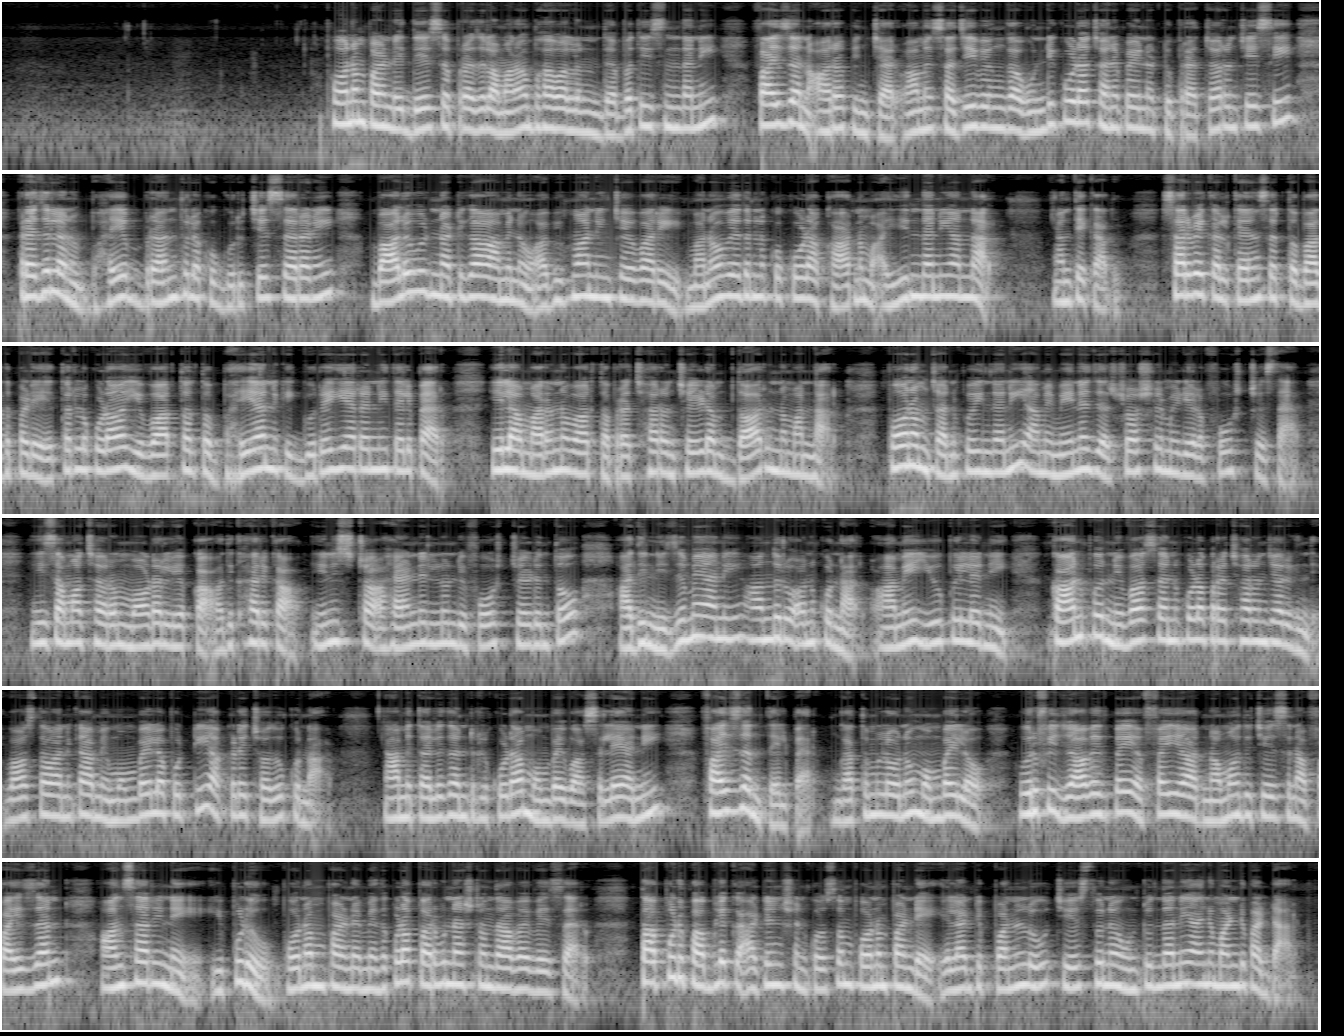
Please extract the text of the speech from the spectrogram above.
పూనం పాండే దేశ ప్రజల మనోభావాలను దెబ్బతీసిందని ఫైజాన్ ఆరోపించారు. ఆమె సజీవంగా ఉండి కూడా చనిపోయినట్టు ప్రచారం చేసి ప్రజలను భయభ్రాంతులకు గురిచేశారని బాలీవుడ్ నటిగా ఆమెను అభిమానించే వారి మనోవేదనకు కూడా కారణం అయ్యిందని అన్నారు. అంతేకాదు సర్వికల్ క్యాన్సర్తో బాధపడే ఇతరులు కూడా ఈ వార్తలతో భయానికి గురయ్యారని తెలిపారు. ఇలా మరణ వార్త ప్రచారం చేయడం దారుణమన్నారు. పూనం చనిపోయిందని ఆమె మేనేజర్ సోషల్ మీడియాలో పోస్ట్ చేశారు. ఈ సమాచారం మోడల్ యొక్క అధికారిక ఇన్స్టా హ్యాండిల్ నుండి పోస్ట్ చేయడంతో అది నిజమే అని అందరూ అనుకున్నారు. ఆమె యూపీలోని కాన్పూర్ నివాసాన్ని కూడా ప్రచారం జరిగింది. వాస్తవానికి ఆమె ముంబైలో పుట్టి అక్కడే చదువుకున్నారు. ఆమె తల్లిదండ్రులు కూడా ముంబై వాసులే అని ఫైజన్ తెలిపారు. గతంలోనూ ముంబైలో ఉర్ఫీ జావేద్పై ఎఫ్ఐఆర్ నమోదు చేసిన ఫైజన్ అన్సారీనే ఇప్పుడు పూనం పాండే మీద కూడా పరువు నష్టం దావా వేశారు. తప్పుడు పబ్లిక్ అటెన్షన్ కోసం పూనం పాండే ఇలాంటి పనులు చేస్తూనే ఉంటుందని ఆయన మండిపడ్డారు.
